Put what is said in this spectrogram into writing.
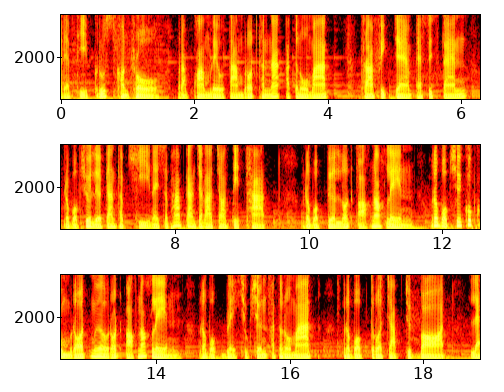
Adaptive Cruise Control ปรับความเร็วตามรถคันหน้าอัตโนมัติ Traffic Jam Assistant ระบบช่วยเหลือการขับขี่ในสภาพการจราจรติดขัด ระบบเตือนรถออกนอกเลน ระบบช่วยควบคุมรถเมื่อรถออกนอกเลน ระบบเบรกฉุกเฉินอัตโนมัติ ระบบตรวจจับจุดบอด และ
